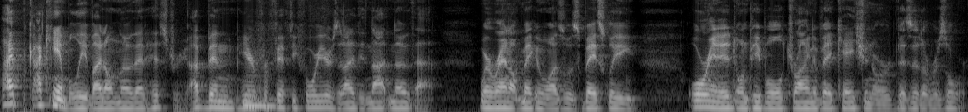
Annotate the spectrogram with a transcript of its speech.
I, I can't believe I don't know that history. I've been here for 54 years and I did not know that. Where Randolph Macon was was basically oriented on people trying to vacation or visit a resort.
